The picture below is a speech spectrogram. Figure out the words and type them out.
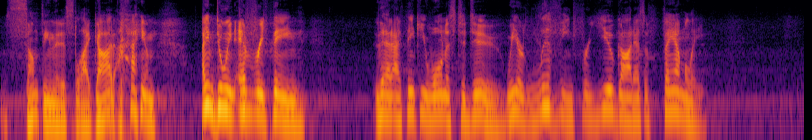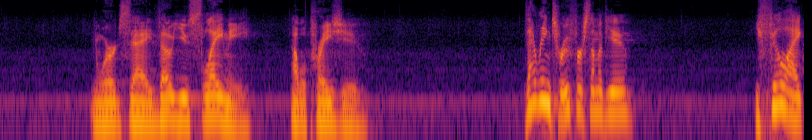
it was something that it's like, God, I am, I am doing everything that I think you want us to do. We are living for you, God, as a family. And words say, Though you slay me, I will praise you. Does that ring true for some of you? You feel like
